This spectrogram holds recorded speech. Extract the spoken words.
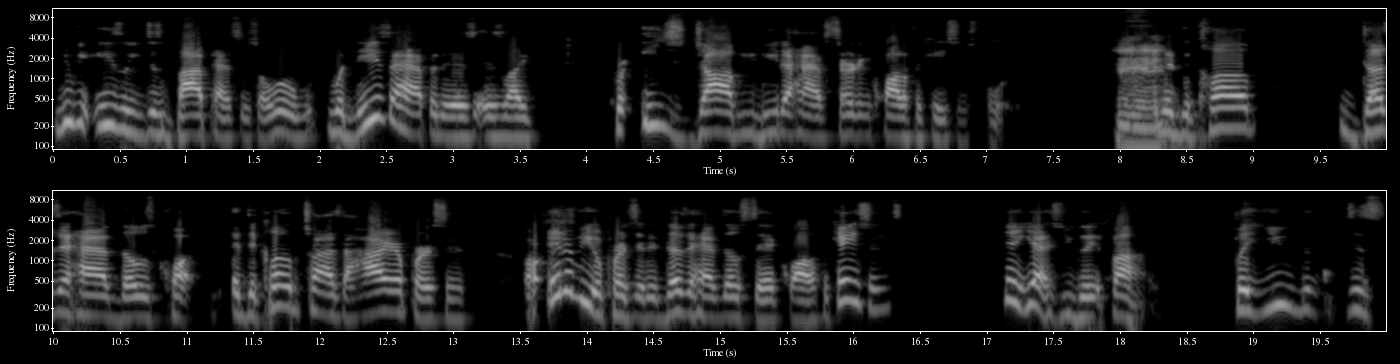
you can easily just bypass this whole rule. What needs to happen is, is like, for each job, you need to have certain qualifications for it. Mm-hmm. And if the club doesn't have those, qual- if the club tries to hire a person or interview a person that doesn't have those said qualifications, then yes, you get fined. But you just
